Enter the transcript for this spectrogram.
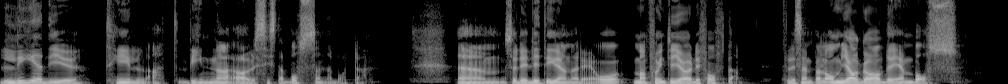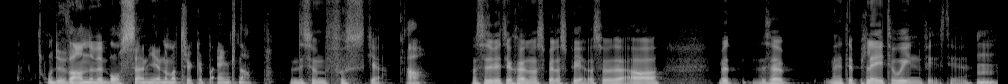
leder ju till att vinna över sista bossen där borta. Ehm, så det är lite grann det och man får inte göra det för ofta. Till exempel om jag gav dig en boss och du vann över bossen genom att trycka på en knapp. Det är som fuska. Ja. Alltså det vet jag själv när jag spelar spel. Och så, ja, så här, vad heter det? Play to win finns det ju. Mm.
